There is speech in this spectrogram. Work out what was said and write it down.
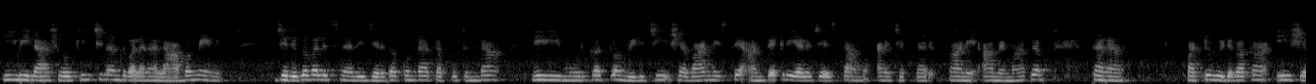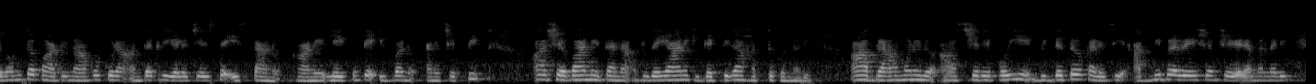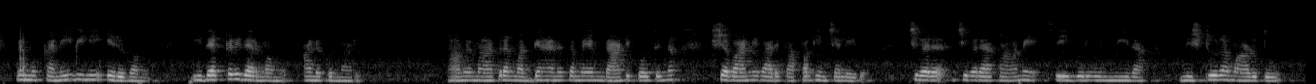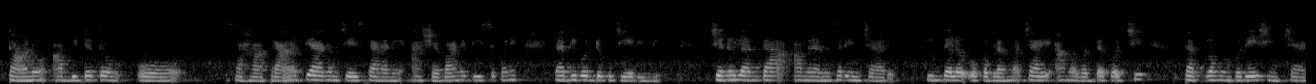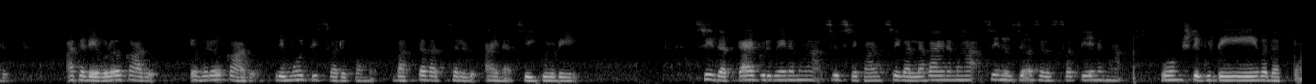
నీవిలా శోకించినందువలన లాభమేమి? జరగవలసినది జరగకుండా తప్పుతుందా? నీ ఈ మూర్ఖత్వం విడిచి శవాన్ని ఇస్తే అంత్యక్రియలు చేస్తాము అని చెప్పారు. కానీ ఆమె మాత్రం తన పట్టు విడవక ఈ శవంతో పాటు నాకు కూడా అంత్యక్రియలు చేస్తే ఇస్తాను కానీ లేకుంటే ఇవ్వను అని చెప్పి ఆ శవాన్ని తన హృదయానికి గట్టిగా హత్తుకున్నది. ఆ బ్రాహ్మణులు ఆశ్చర్యపోయి బిడ్డతో కలిసి అగ్ని ప్రవేశం చేయడం అన్నది మేము కనీ విని ఎరుగము. ఇదెక్కడి ధర్మము? అనుకున్నారు. ఆమె మాత్రం మధ్యాహ్న సమయం దాటిపోతున్న శవాన్ని వారికి అప్పగించలేదు. చివర చివరాక ఆమె శ్రీ గురువు మీద నిష్ఠూరమాడుతూ తాను ఆ బిడ్డతో ఓ సహా ప్రాణత్యాగం చేస్తానని ఆ శవాన్ని తీసుకొని నది ఒడ్డుకు చేరింది. జనులంతా ఆమెను అనుసరించారు. ఇంతలో ఒక బ్రహ్మచారి ఆమె వద్దకొచ్చి తత్వం ఉపదేశించాడు. అతడెవడో కాదు ఎవరో కాదు త్రిమూర్తి స్వరూపము భక్తవత్సలుడు అయిన శ్రీగురుడే శ్రీ దత్తాయ గురువే నమ శ్రీ శ్రీపాద శ్రీ వల్లభాయ నమ శ్రీ నృసింహ సరస్వతి నమ. ఓం శ్రీ గురుదేవ దత్త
